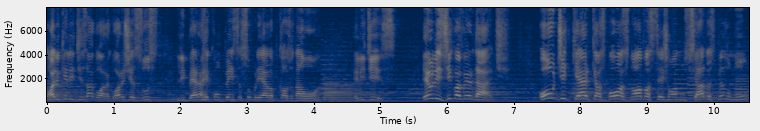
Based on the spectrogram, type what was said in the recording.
Olha o que ele diz agora. Agora Jesus libera a recompensa sobre ela por causa da honra. Ele diz: Eu lhes digo a verdade. Onde quer que as boas novas sejam anunciadas pelo mundo,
